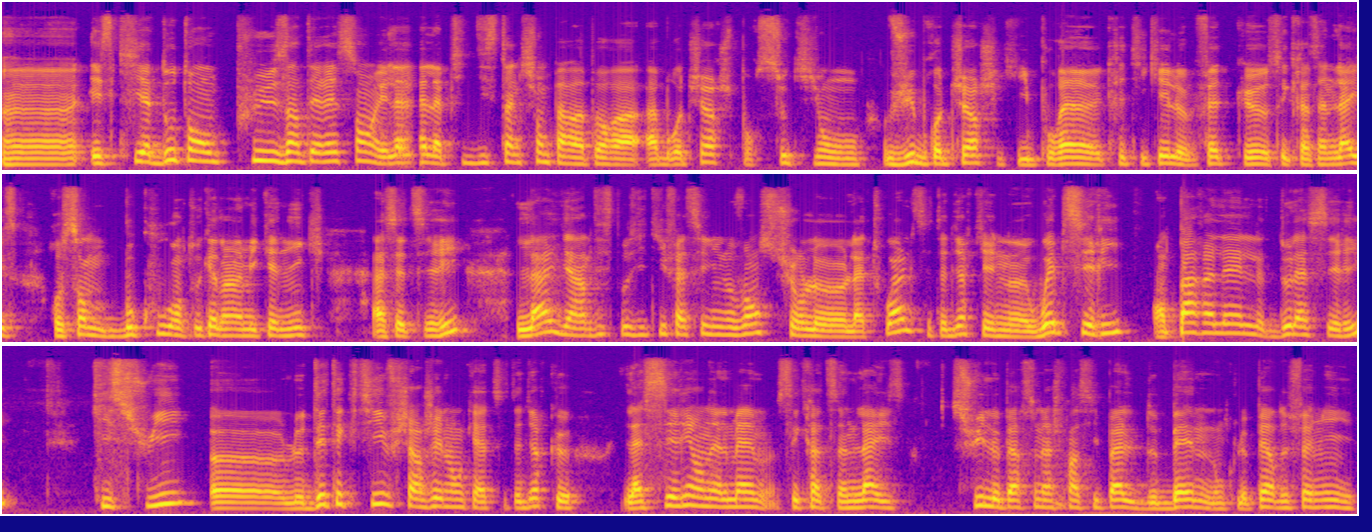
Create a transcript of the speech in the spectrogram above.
Euh, et ce qui est d'autant plus intéressant, et là la petite distinction par rapport à, Broadchurch, pour ceux qui ont vu Broadchurch et qui pourraient critiquer le fait que Secrets and Lies ressemble beaucoup, en tout cas dans la mécanique, à cette série, là il y a un dispositif assez innovant sur la toile, c'est-à-dire qu'il y a une web série en parallèle de la série qui suit euh, le détective chargé de l'enquête. C'est-à-dire que la série en elle-même, Secrets and Lies, suit le personnage principal de Ben, donc le père de famille,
